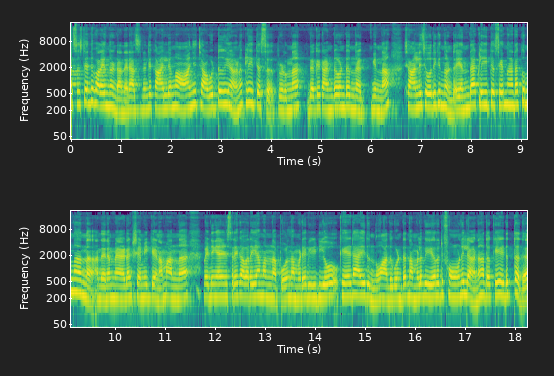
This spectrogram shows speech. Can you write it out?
അസിസ്റ്റന്റ് പറയുന്നുണ്ട്. അന്നേരം അസിസ്റ്റന്റ് കാലിലങ്ങ് ആഞ്ഞ് ചവിട്ടുകയാണ് ക്ലീറ്റസ്. തുടർന്ന് ഇതൊക്കെ കണ്ടുകൊണ്ട് നിൽക്കുന്ന ശാലിനി ചോദിക്കുന്നുണ്ട് എന്താ ക്ലീറ്റസേ നടക്കുന്നതെന്ന്? അന്നേരം മാഡം ക്ഷമിക്കണം. അന്ന് വെഡിങ് ആനിവേഴ്സറി കവർ ചെയ്യാൻ വന്നപ്പോൾ നമ്മുടെ വീഡിയോ കേടായിരുന്നു. അതുകൊണ്ട് നമ്മൾ വേറൊരു ഫോണിലാണ് അതൊക്കെ എടുത്തത്.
